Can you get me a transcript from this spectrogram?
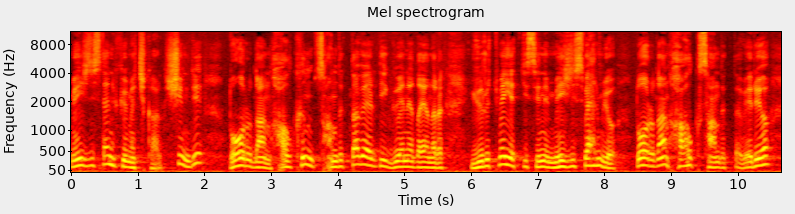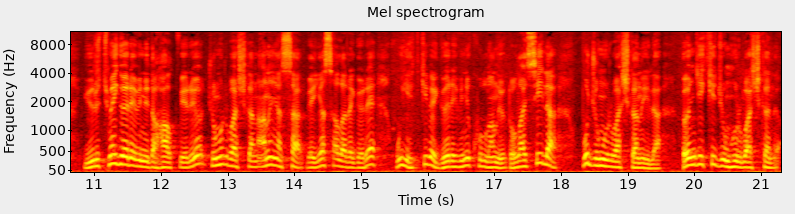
meclisten hükümet çıkardı. Şimdi doğrudan halkın sandıkta verdiği güvene dayanarak yürütme yetkisini meclis vermiyor. Doğrudan halk sandıkta veriyor. Yürütme görevini de halk veriyor. Cumhurbaşkanı anayasa ve yasalara göre bu yetki ve görevini kullanıyor. Dolayısıyla bu cumhurbaşkanıyla önceki cumhurbaşkanı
